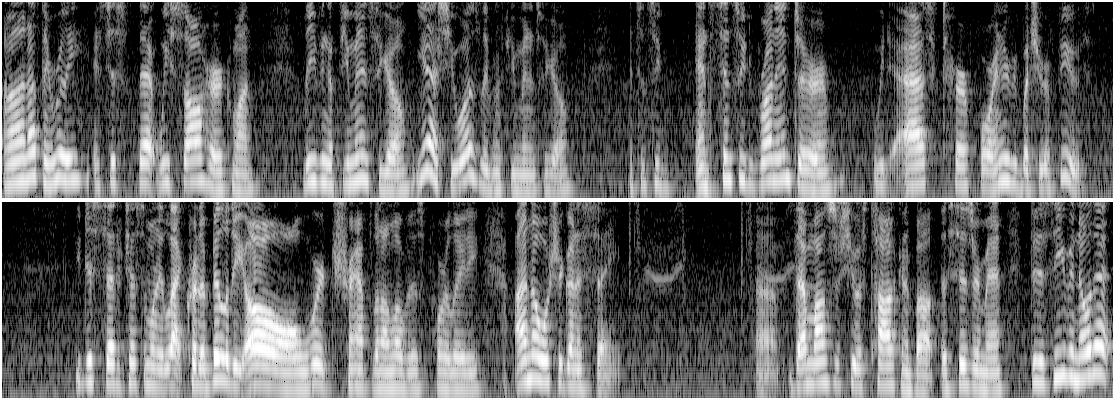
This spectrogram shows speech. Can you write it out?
Uh, nothing really. It's just that we saw her, come on, leaving a few minutes ago. Yeah, she was leaving a few minutes ago. And since we and since we'd run into her, we'd asked her for an interview, but she refused. You just said her testimony lacked credibility. Oh, we're trampling all over this poor lady. I know what you're gonna say. Uh, that monster she was talking about, the Scissor Man, does he even know that?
